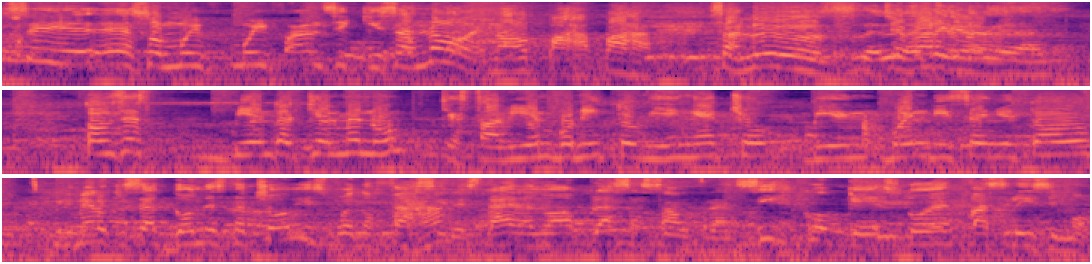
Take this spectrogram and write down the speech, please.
Sí, eso muy, muy fancy, quizás no, no, paja, paja. Saludos, Chef. Vargas. Entonces, viendo aquí el menú, que está bien bonito, bien hecho, bien buen diseño y todo. Primero, quizás, ¿dónde está Chovis? Bueno, fácil, está en la nueva Plaza San Francisco, que esto es facilísimo.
